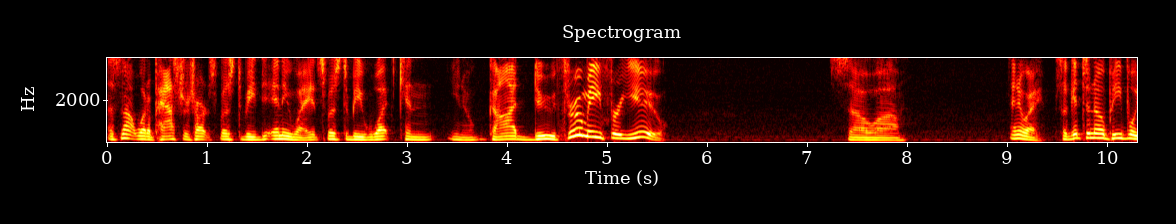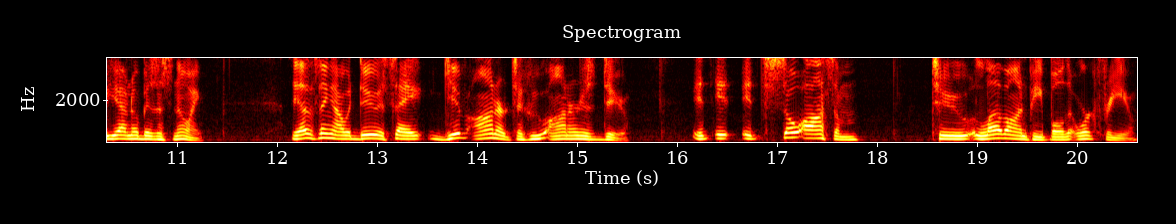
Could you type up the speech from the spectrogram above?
That's not what a pastor's heart's supposed to be anyway. It's supposed to be what can, you know, God do through me for you. So uh anyway, so get to know people you have no business knowing. The other thing I would do is say give honor to who honor is due. It, it it's so awesome to love on people that work for you.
